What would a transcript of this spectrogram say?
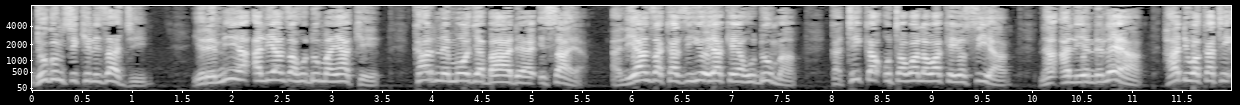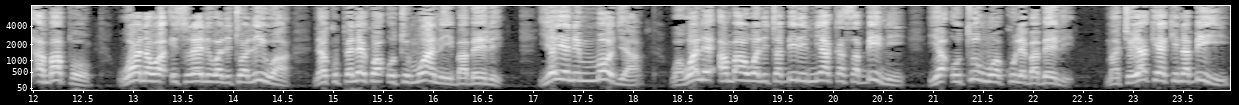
Ndugu msikilizaji yeremia alianza huduma yake karne moja baada ya isaya. Alianza kazi hiyo yake ya huduma katika utawala wake yosia na aliendelea hadi wakati ambapo wana wa israeli walitwaliwa na kupelekwa utumwani babeli. Yeye ni mmoja wa wale ambao walitabiri miaka sabini ya utumwa kule babeli. Macho yake ya kinabii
